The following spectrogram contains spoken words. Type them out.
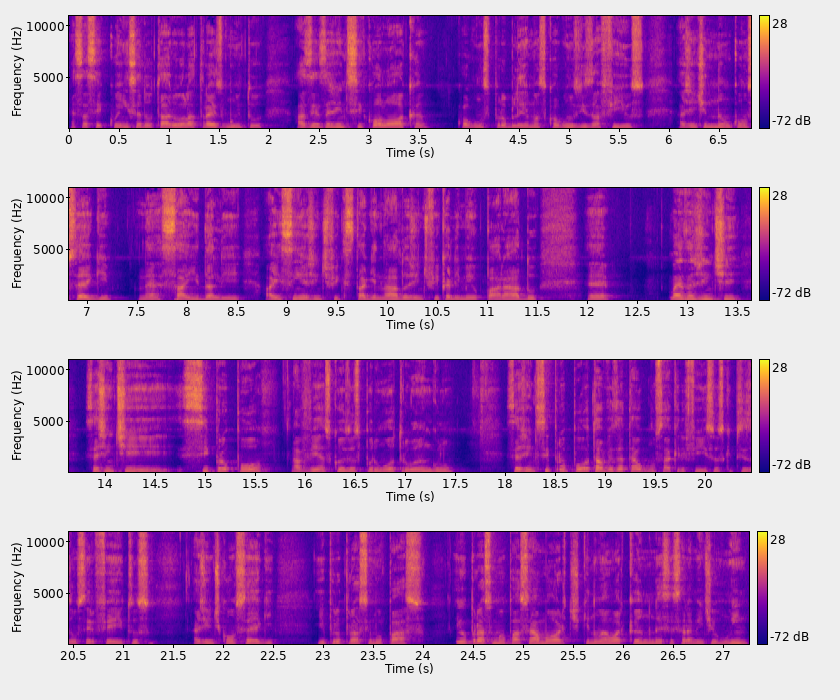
essa sequência do tarô ela traz muito. Às vezes a gente se coloca com alguns problemas, com alguns desafios, a gente não consegue né, sair dali, aí sim a gente fica estagnado, a gente fica ali meio parado, é, mas a gente, se a gente se propor a ver as coisas por um outro ângulo, se a gente se propor talvez até alguns sacrifícios que precisam ser feitos, a gente consegue ir para o próximo passo. E o próximo passo é a morte, que não é um arcano necessariamente ruim,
